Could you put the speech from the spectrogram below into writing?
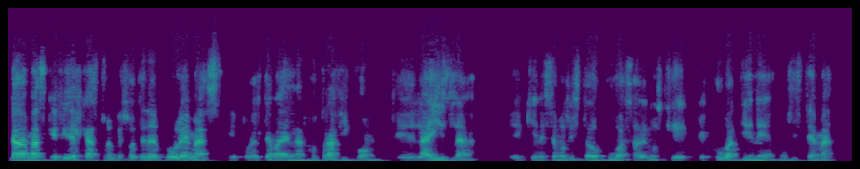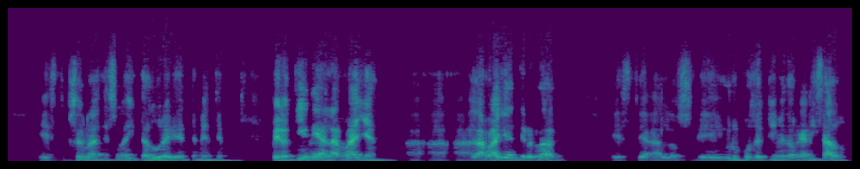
Nada más que Fidel Castro empezó a tener problemas eh, por el tema del narcotráfico. Eh, la isla, quienes hemos visitado Cuba, sabemos que, Cuba tiene un sistema, este, pues, es, una, dictadura, evidentemente, pero tiene a la raya, a, la raya de verdad, este, a los grupos de crimen organizado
